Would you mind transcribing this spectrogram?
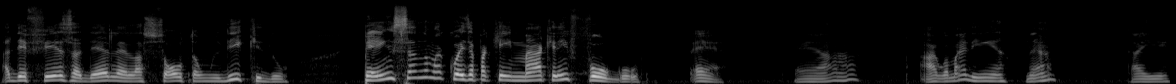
a defesa dela, ela solta um líquido. Pensa numa coisa para queimar que nem fogo. É. É a água marinha, né? Tá aí.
